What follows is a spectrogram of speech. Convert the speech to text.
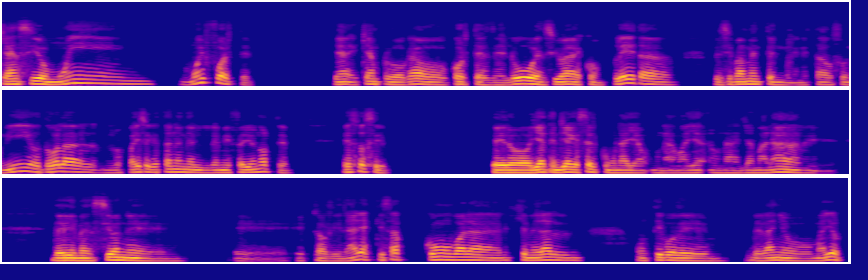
que han sido muy, muy fuertes, que han provocado cortes de luz en ciudades completas, principalmente en, Estados Unidos, todos los países que están en el hemisferio norte. Eso sí. Pero ya tendría que ser como una, una, una llamarada de, dimensiones eh, extraordinarias, quizás como para generar un tipo de, daño mayor.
